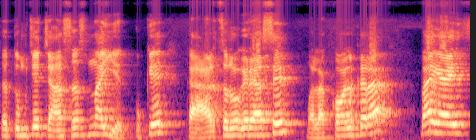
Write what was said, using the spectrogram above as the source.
तर तुमचे चान्सेस नाही आहेत ओके काय अडचण वगैरे असेल मला कॉल करा. बाय गाईज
